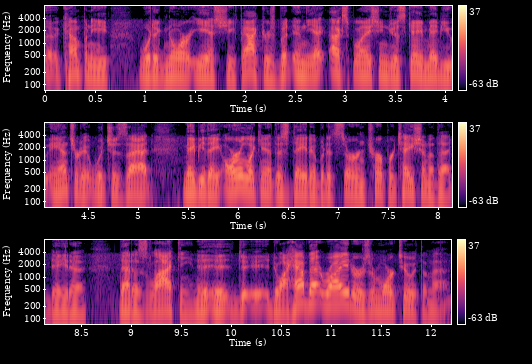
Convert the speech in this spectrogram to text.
a company would ignore ESG factors. But in the explanation you just gave, maybe you answered it, which is that maybe they are looking at this data, but it's their interpretation of that data that is lacking. It, it, do I have that right, or is there more to it than that?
